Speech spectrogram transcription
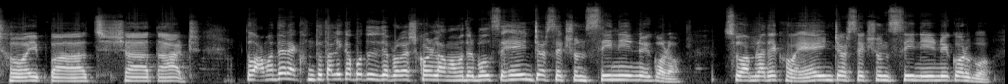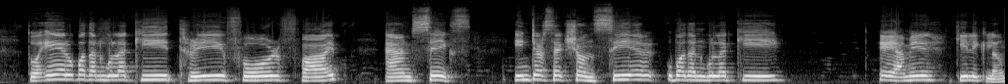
ছয়, পাঁচ, সাত, আট। তো আমাদের এখন তো তালিকা পদ্ধতিতে প্রকাশ করলাম, আমাদের বলছে এ ইন্টারসেকশন সি নির্ণয় করো। সো আমরা দেখো এ ইন্টারসেকশন সি নির্ণয় করব। তো এর উপাদানগুলো কি? Three four five and six intersection C এর উপাদানগুলা কি? এই আমি কি লিখলাম?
